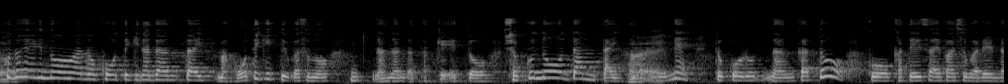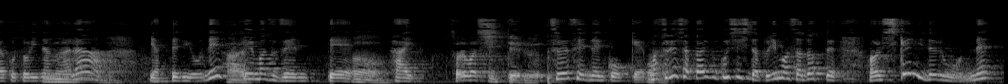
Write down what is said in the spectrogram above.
うん。この辺のあの公的な団体、まあ、公的っていうかそのななんだったっけ、えっと、職能団体って言われるね、ところなんかとこう家庭裁判所が連絡を取りながらやってるよね、はい。っていうまず前提、うん。はいそれは知ってる。それは青年後見、まあ、それは社会福祉士だと今さだってあれ試験に出るもんね。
